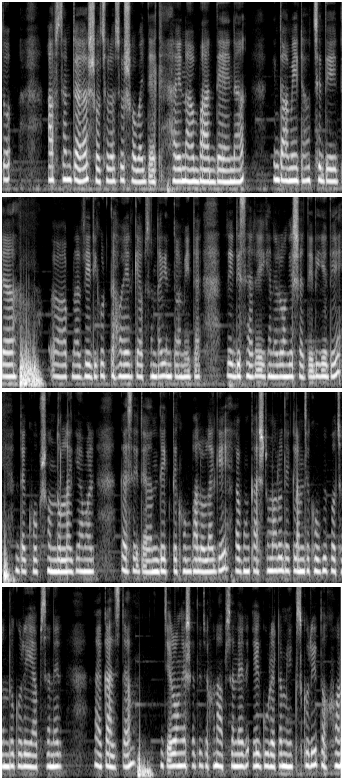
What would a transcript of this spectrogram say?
তো আফসানটা সচরাচর সবাই দেখায় না বা দেয় না, কিন্তু আমি এটা হচ্ছে দিয়ে এটা আপনার রেডি করতে হয় এর ক্যাপশনটা কিন্তু আমি এটা রেডি স্যারে এখানে রঙের সাথে দিয়ে দিই। এটা খুব সুন্দর লাগে আমার কাছে, এটা দেখতে খুব ভালো লাগে এবং কাস্টমারও দেখলাম যে খুবই পছন্দ করে এই আফসানের কাজটা। যে রঙের সাথে যখন আফসানের এই গুঁড়াটা মিক্স করি, তখন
